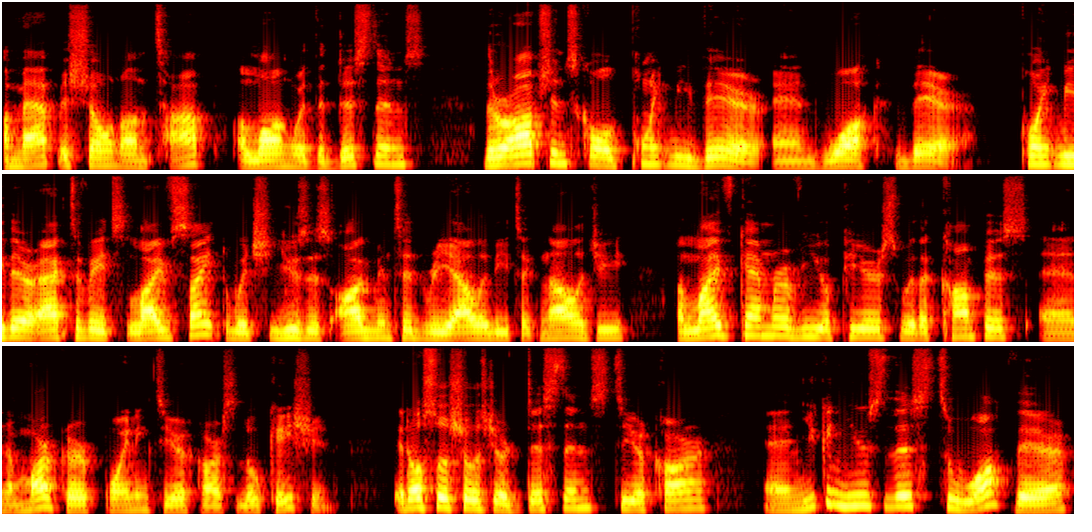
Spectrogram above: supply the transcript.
A map is shown on top along with the distance. There are options called Point Me There and Walk There. Point Me There activates Live Sight, which uses augmented reality technology. A live camera view appears with a compass and a marker pointing to your car's location. It also shows your distance to your car, and you can use this to walk there,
